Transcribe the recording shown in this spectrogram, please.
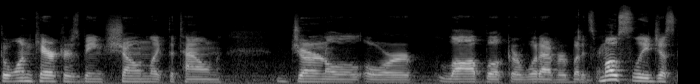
the one character is being shown like the town journal or law book or whatever, but it's Right. mostly just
